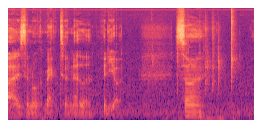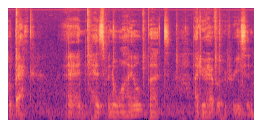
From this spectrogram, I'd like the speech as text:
guys and welcome back to another video. So we're back. And it has been a while but I do have a reason.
